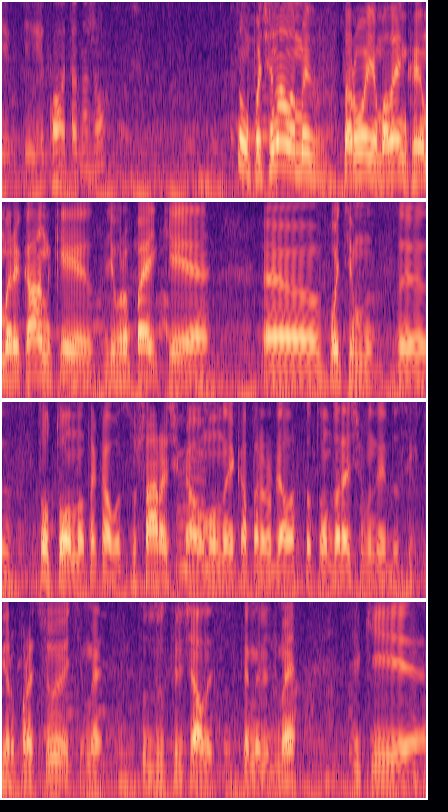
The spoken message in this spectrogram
і- і- якого тонажу? Ну, починали ми з старої маленької американки, з європейки. Е, потім з, з 100 тонн така от сушарочка, умовно, яка переробляла 100 тонн. До речі, вони до сих пір працюють. Ми тут зустрічалися з тими людьми, які е,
